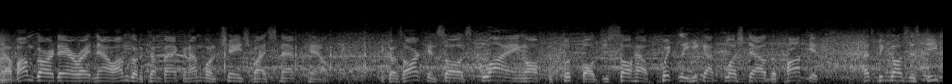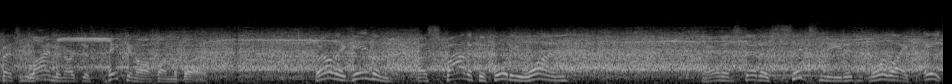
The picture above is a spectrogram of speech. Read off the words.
Now, if I'm Gardere right now, I'm going to come back and I'm going to change my snap count because Arkansas is flying off the football. You saw how quickly he got flushed out of the pocket. That's because his defensive linemen are just taking off on the ball. Well, they gave him a spot at the 41, and instead of six needed, more like eight.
